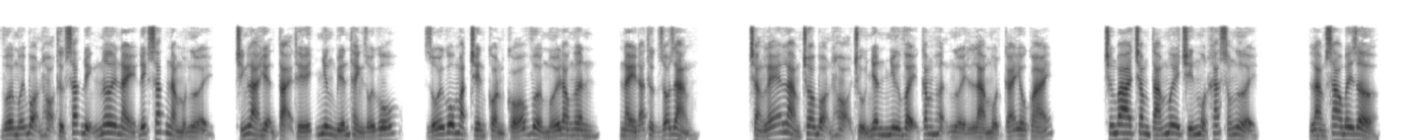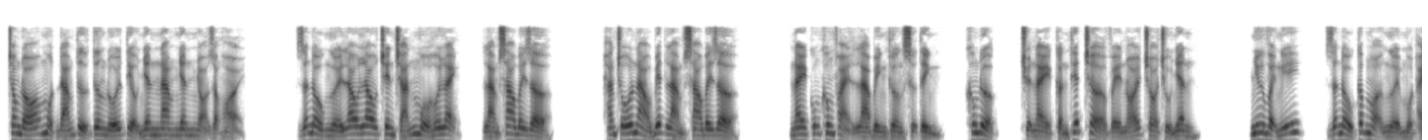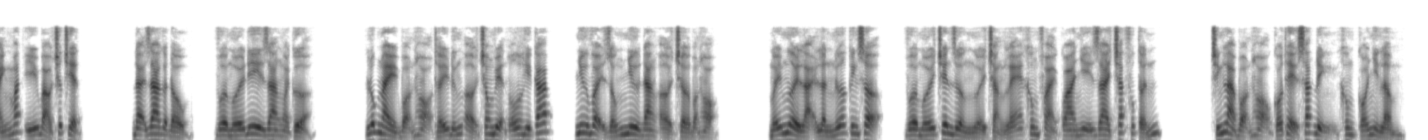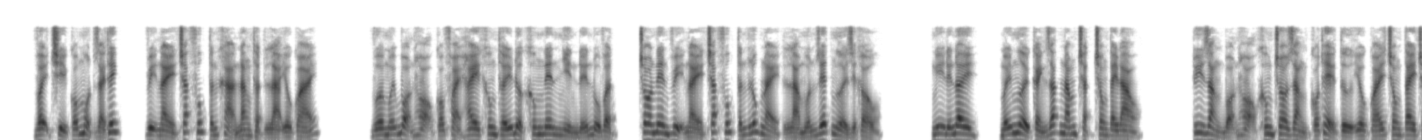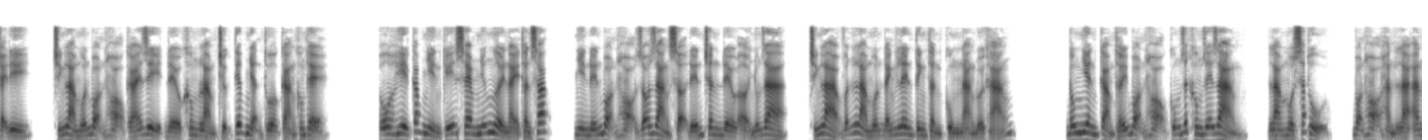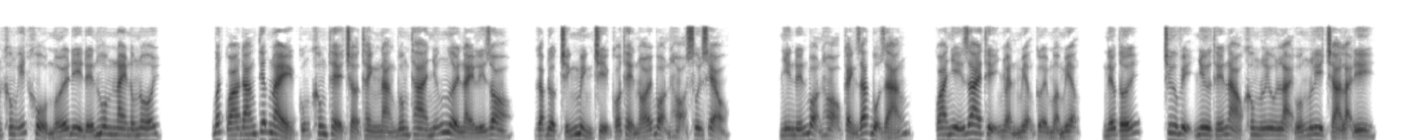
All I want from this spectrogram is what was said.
Vừa mới bọn họ thực xác định nơi này đích xác nằm một người, chính là hiện tại thế nhưng biến thành rối gỗ. Rối gỗ mặt trên còn có vừa mới đao ngân, này đã thực rõ ràng. Chẳng lẽ làm cho bọn họ chủ nhân như vậy căm hận người là một cái yêu quái? chương 389 một khác sóng người. Làm sao bây giờ? Trong đó một đám tử tương đối tiểu nhân nam nhân nhỏ giọng hỏi. Dẫn đầu người lau lau trên trán mồ hôi lạnh, làm sao bây giờ? Hắn chỗ nào biết làm sao bây giờ? Nay cũng không phải là bình thường sự tình, không được, chuyện này cần thiết trở về nói cho chủ nhân. Như vậy nghĩ, dẫn đầu cấp mọi người một ánh mắt ý bảo trước triệt. Đại gia gật đầu, vừa mới đi ra ngoài cửa. Lúc này bọn họ thấy đứng ở trong viện ô hi cáp, như vậy giống như đang ở chờ bọn họ. Mấy người lại lần nữa kinh sợ, vừa mới trên giường người chẳng lẽ không phải qua nhị giai chắc phúc tấn. Chính là bọn họ có thể xác định không có nhìn lầm. Vậy chỉ có một giải thích, vị này chắc phúc tấn khả năng thật là yêu quái. Vừa mới bọn họ có phải hay không thấy được không nên nhìn đến đồ vật, cho nên vị này chắc phúc tấn lúc này là muốn giết người diệt khẩu. Nghĩ đến đây, mấy người cảnh giác nắm chặt trong tay đao. Tuy rằng bọn họ không cho rằng có thể từ yêu quái trong tay chạy đi, chính là muốn bọn họ cái gì đều không làm trực tiếp nhận thua càng không thể. Ô hi cắp nhìn kỹ xem những người này thân sắc, nhìn đến bọn họ rõ ràng sợ đến chân đều ở nhũn ra, chính là vẫn là muốn đánh lên tinh thần cùng nàng đối kháng. Đông nhiên cảm thấy bọn họ cũng rất không dễ dàng, làm một sát thủ, bọn họ hẳn là ăn không ít khổ mới đi đến hôm nay nông nỗi. Bất quá đáng tiếc này cũng không thể trở thành nàng buông tha những người này lý do, gặp được chính mình chỉ có thể nói bọn họ xui xẻo. Nhìn đến bọn họ cảnh giác bộ dáng, qua nhị giai thị nhuẩn miệng cười mở miệng, nếu tới, chư vị như thế nào không lưu lại uống ly trà lại đi.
